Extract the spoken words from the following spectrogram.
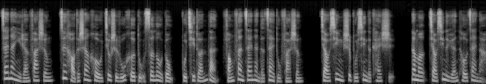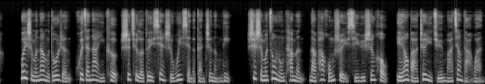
灾难已然发生，最好的善后就是如何堵塞漏洞，补齐短板，防范灾难的再度发生。侥幸是不幸的开始，那么侥幸的源头在哪？为什么那么多人会在那一刻失去了对现实危险的感知能力？是什么纵容他们，哪怕洪水袭于身后，也要把这一局麻将打完？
